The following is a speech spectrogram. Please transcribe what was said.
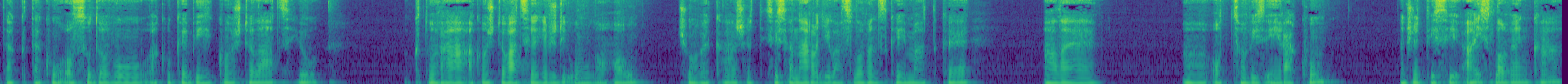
tak, takú osudovú ako keby konšteláciu, ktorá a konštelácia je vždy úlohou človeka, že ty si sa narodila slovenskej matke, ale e, otcovi z Iraku. Takže ty si aj Slovenka,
